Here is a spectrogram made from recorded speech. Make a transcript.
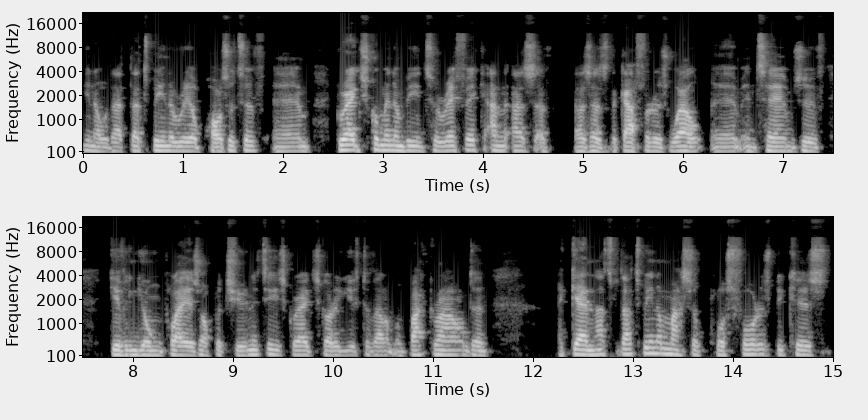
you know that that's been a real positive. Um, Gregg's come in and been terrific, and as as as the gaffer as well um, in terms of giving young players opportunities. Gregg's got a youth development background, and again, that's that's been a massive plus for us because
